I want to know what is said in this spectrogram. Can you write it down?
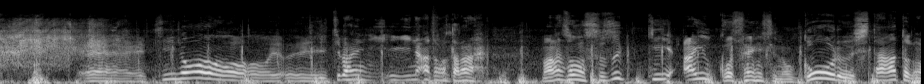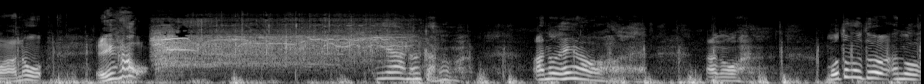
えー、昨日一番いいなと思ったのはマラソン鈴木亜由子選手のゴールした後のあの笑顔。いやなんかあのあの笑顔あのもともとあの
